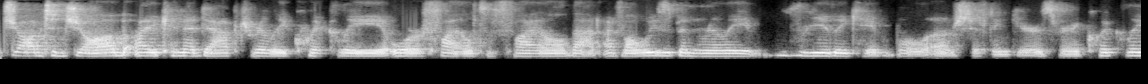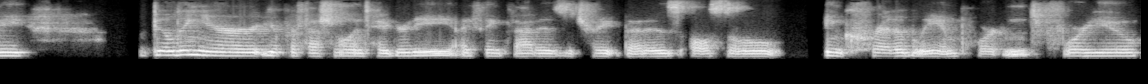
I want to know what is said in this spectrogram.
job to job, I can adapt really quickly, or file to file. That I've always been really, really capable of shifting gears very quickly building your your professional integrity i think that is a trait that is also incredibly important for you.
